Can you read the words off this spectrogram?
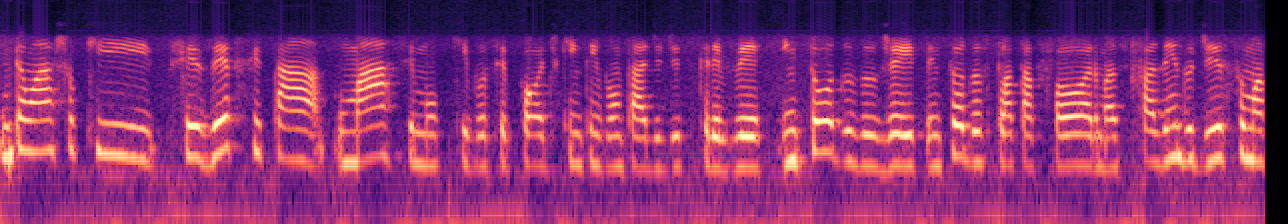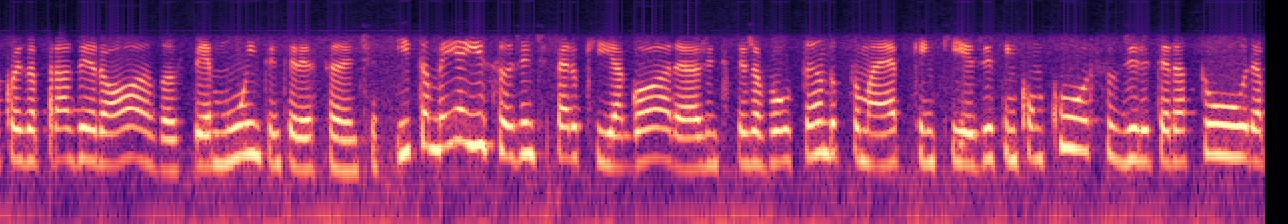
Então, acho que se exercitar o máximo que você pode, quem tem vontade de escrever, em todos os jeitos, em todas as plataformas, fazendo disso uma coisa prazerosa, é muito interessante. E também é isso, a gente espera que agora a gente esteja voltando para uma época em que existem concursos de literatura,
